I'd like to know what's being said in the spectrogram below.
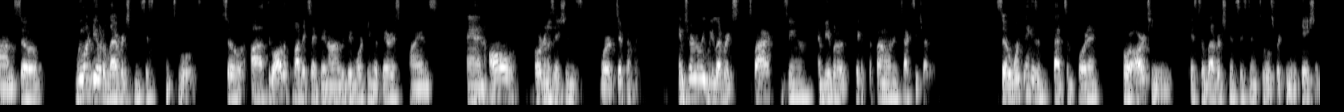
Um, so we want to be able to leverage consistent tools. So uh, through all the projects I've been on, we've been working with various clients, and all organizations work differently. Internally, we leverage Slack, Zoom, and be able to pick up the phone and text each other. So one thing is that's important for our team is to leverage consistent tools for communication.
